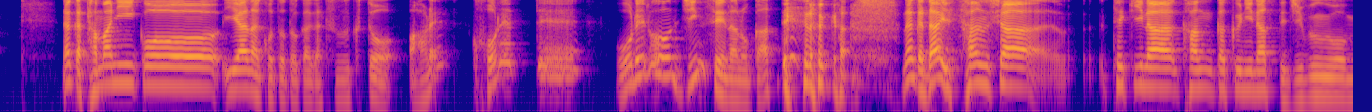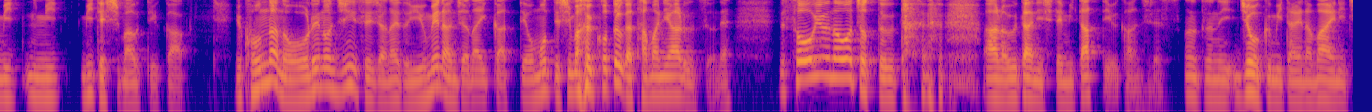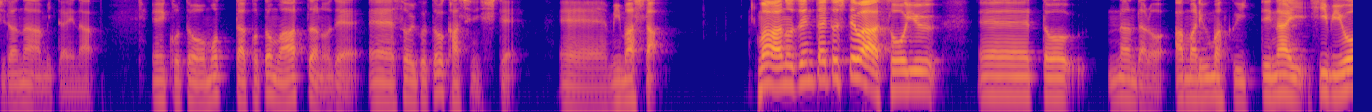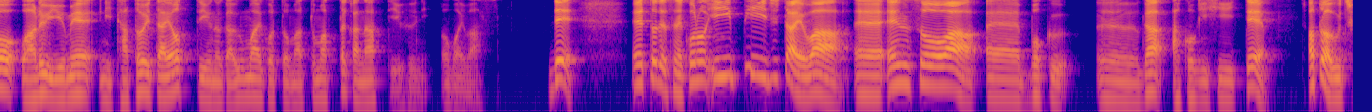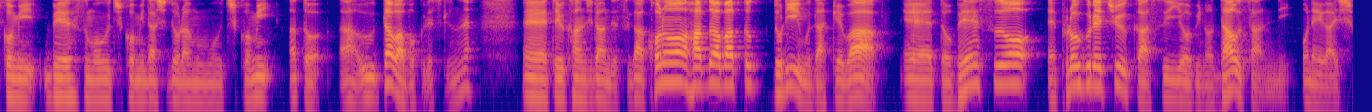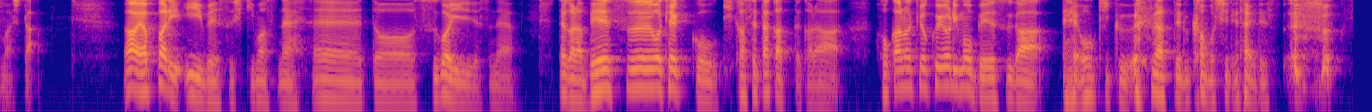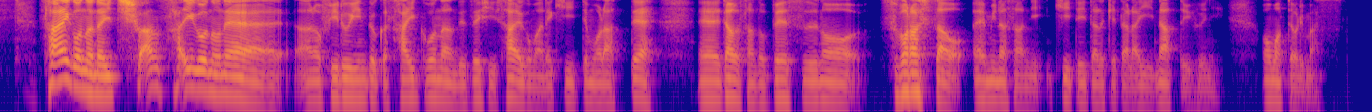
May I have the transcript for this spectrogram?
なんかたまにこう嫌なこととかが続くとあれ？これって俺の人生なのか？ってなんかなんか第三者的な感覚になって自分を見見見てしまうっていうかこんなの俺の人生じゃないぞ夢なんじゃないかって思ってしまうことがたまにあるんですよね。でそういうのをちょっと歌 あの歌にしてみたっていう感じです。本当にジョークみたいな毎日だなみたいなことを思ったこともあったので、えーそういうことを歌詞にしてみ、えーました。まああの全体としてはそういうえーっとなんだろうあんまりうまくいってない日々を悪い夢に例えたよっていうのがうまいことまとまったかなっていうふうに思います。でえっとですねこの EP 自体は、えー演奏は、えー僕がアコギ弾いてあとは打ち込みベースも打ち込みだしドラムも打ち込みあとあ歌は僕ですけどね、えーっていう感じなんですがこの「ハッドアバッドドリームだけは、えー、とベースをプログレ中華水曜日のダウさんにお願いしました。あやっぱりいいベース弾きますね。えっ、とすごいいいですね。だからベースを結構聴かせたかったから他の曲よりもベースがえー大きく なってるかもしれないです。最後のね一番最後のねあのフィルインとか最高なんでぜひ最後まで聴いてもらって、えーダウさんのベースの素晴らしさを、えー皆さんに聞いていただけたらいいなというふうに思っております。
